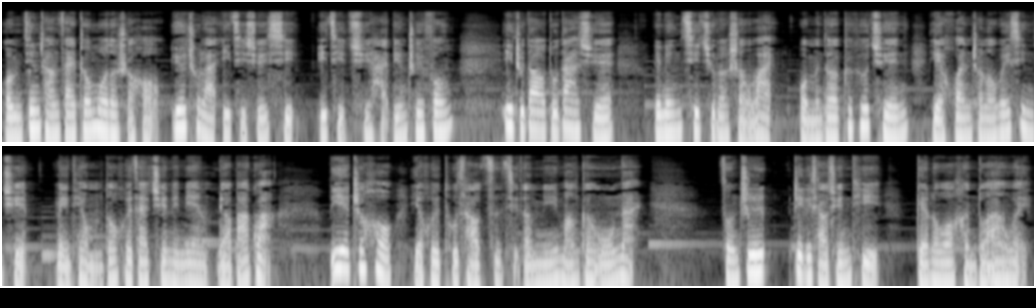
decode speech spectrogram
我们经常在周末的时候约出来一起学习，一起去海边吹风。一直到读大学，零零七去了省外，我们的 QQ 群也换成了微信群，每天我们都会在群里面聊八卦。毕业之后也会吐槽自己的迷茫跟无奈。总之，这个小群体给了我很多安慰。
